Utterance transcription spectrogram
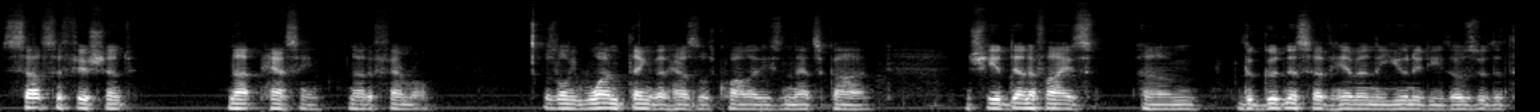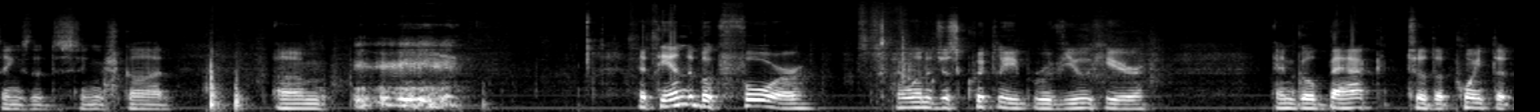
self sufficient, not passing, not ephemeral. There's only one thing that has those qualities, and that's God. And she identifies um, the goodness of Him and the unity. Those are the things that distinguish God. Um, at the end of book four, I want to just quickly review here and go back to the point that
